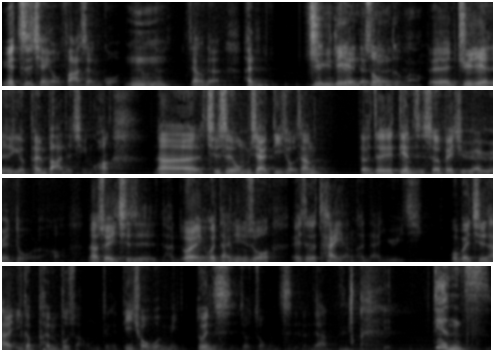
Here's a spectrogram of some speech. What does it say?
因为之前有发生过这样的、嗯、这样的很剧烈的重的嘛，对，剧烈的一个喷发的情况。那其实我们现在地球上。的这些电子设备就越来越多了哈，那所以其实很多人也会担心说，哎，这个太阳很难预期，会不会其实它一个喷不爽，我们整个地球文明顿时就终止了这样子？电子，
